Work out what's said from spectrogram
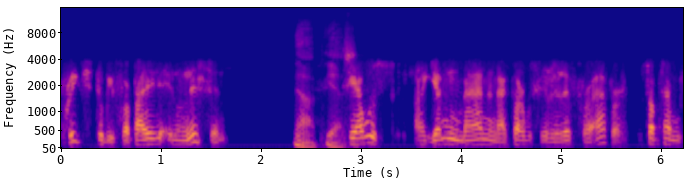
preached to before, but I didn't listen. Uh, yes. See, I was a young man and I thought I was going to live forever. Sometimes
